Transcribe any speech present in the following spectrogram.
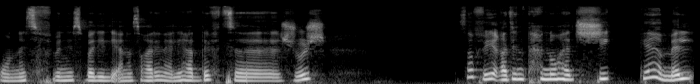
ونصف. بالنسبة لي اللي أنا صغارين عليها ضفت جوج. صافي غادي نطحنوا هاد الشيء كامل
